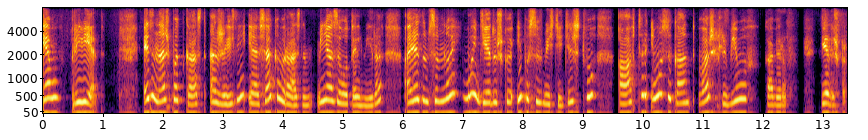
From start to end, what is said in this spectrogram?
Всем привет! Это наш подкаст о жизни и о всяком разном. Меня зовут Альмира, а рядом со мной мой дедушка и по совместительству автор и музыкант ваших любимых каверов. Дедушка,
